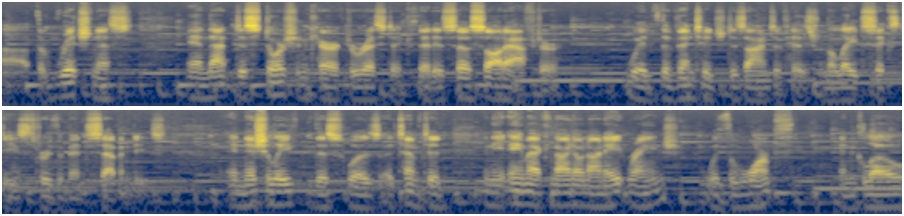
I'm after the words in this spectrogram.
uh, the richness, and that distortion characteristic that is so sought after with the vintage designs of his from the late 60s through the mid 70s. Initially, this was attempted in the AMEK 9098 range with the warmth and glow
